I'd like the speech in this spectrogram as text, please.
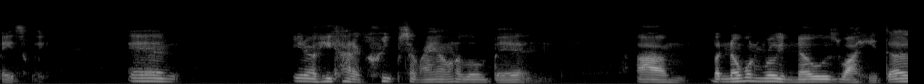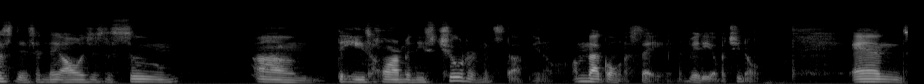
basically. And, you know, he kind of creeps around a little bit, and, um, but no one really knows why he does this, and they all just assume um, that he's harming these children and stuff. You know, I'm not going to say it in the video, but you know, and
